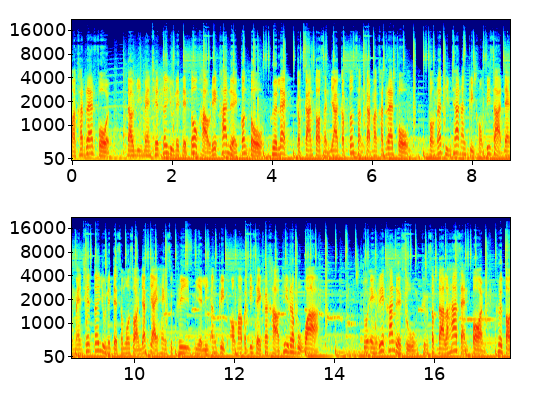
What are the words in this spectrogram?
มาคัดแรดโฟร์ดดาวยิงแมนเชสเตอร์ยูไนเต็ดโต้ข่าวเรียกค่าเหนื่อยก้อนโต เพื่อแลกกับการต่อสัญญากับต้นสังกัดมาคัดแรดโฟร์ดกองหน้าทีมชาติอังกฤษของปีศาจแดงแมนเชสเตอร์ยูไนเต็ดสโมสรยักษ์ใหญ่แห่งสุพรีเมียร์ลีกอังกฤษออกมาปฏิเสธกระข่าวที่ระบุว่า ตัวเองเรียกค่าเหนื่อยสูงถึงสัปดาห์ละ5 0 0 0 0 0ปอนด์เพื่อต่อ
